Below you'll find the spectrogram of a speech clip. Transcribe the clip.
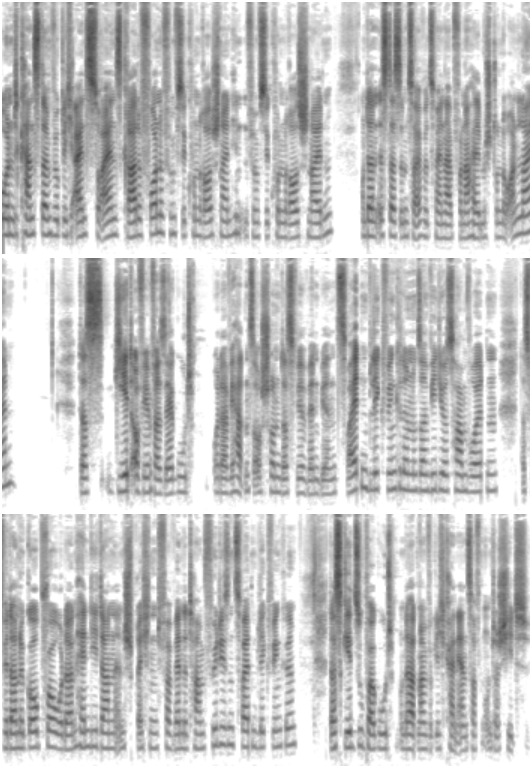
und kannst dann wirklich eins zu eins gerade vorne fünf Sekunden rausschneiden, hinten fünf Sekunden rausschneiden. Und dann ist das im Zweifel zweieinhalb von einer halben Stunde online. Das geht auf jeden Fall sehr gut. Oder wir hatten es auch schon, dass wir, wenn wir einen zweiten Blickwinkel in unseren Videos haben wollten, dass wir da eine GoPro oder ein Handy dann entsprechend verwendet haben für diesen zweiten Blickwinkel. Das geht super gut. Und da hat man wirklich keinen ernsthaften Unterschied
